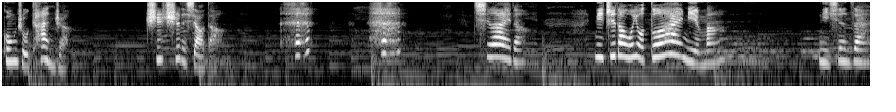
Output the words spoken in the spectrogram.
公主看着，痴痴的笑道：“，亲爱的，你知道我有多爱你吗？你现在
